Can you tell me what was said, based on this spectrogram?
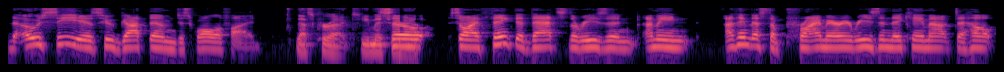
the OC is who got them disqualified. That's correct. You mentioned so. That. So I think that that's the reason. I mean, I think that's the primary reason they came out to help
